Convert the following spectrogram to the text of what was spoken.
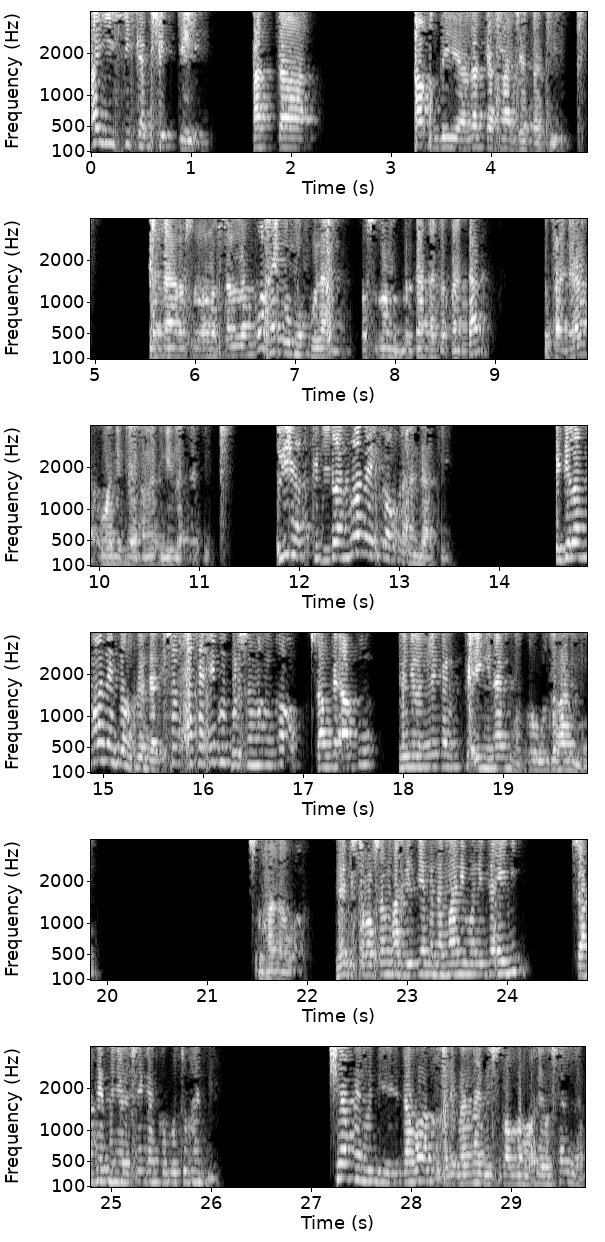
sikap syikti, hatta aqdiya laka hajataki. Kata Rasulullah SAW, wahai Ummu Fulan. Rasulullah berkata kepada kepada wanita yang gila tadi. Lihat ke jalan mana yang kau kehendaki. Ke jalan mana yang kau kehendaki. Saya akan ikut bersama engkau. Sampai aku menyelesaikan keinginanmu, kebutuhanmu. Subhanallah. Nabi SAW akhirnya menemani wanita ini sampai menyelesaikan kebutuhannya. Siapa yang lebih tawadu daripada Nabi Shallallahu Alaihi Wasallam?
